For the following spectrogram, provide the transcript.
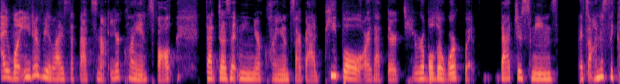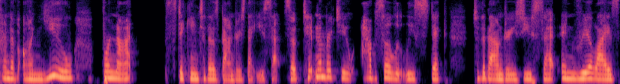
I want you to realize that that's not your client's fault. That doesn't mean your clients are bad people or that they're terrible to work with. That just means it's honestly kind of on you for not sticking to those boundaries that you set. So tip number two, absolutely stick to the boundaries you set and realize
